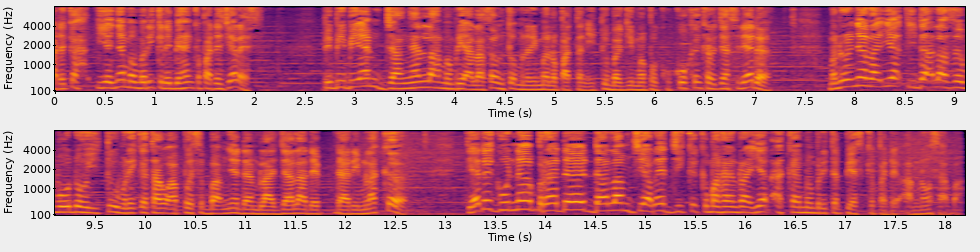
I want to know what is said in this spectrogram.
Adakah ianya memberi kelebihan kepada GRS? PBBM janganlah memberi alasan untuk menerima lopatan itu bagi memperkukuhkan kerajaan sedia ada. Menurutnya rakyat tidaklah sebodoh itu mereka tahu apa sebabnya dan belajarlah dari Melaka. Tiada guna berada dalam GRS jika kemarahan rakyat akan memberi tempias kepada UMNO Sabah.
